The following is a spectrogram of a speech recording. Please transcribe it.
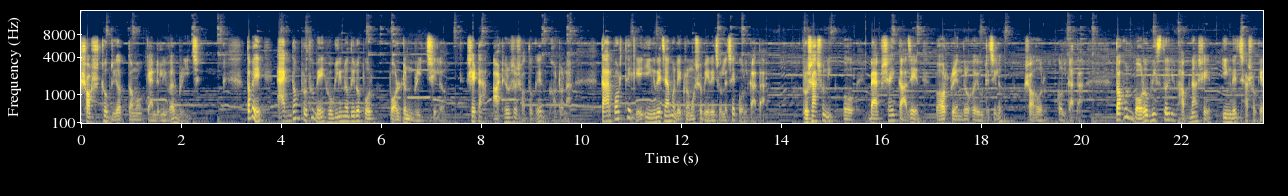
ষষ্ঠ বৃহত্তম ক্যান্ডেলিভার ব্রিজ। তবে একদম প্রথমে হুগলি নদীর ওপর পল্টন ব্রিজ ছিল। সেটা আঠেরোশো শতকের ঘটনা। তারপর থেকে ইংরেজ আমলে ক্রমশ বেড়ে চলেছে কলকাতা। প্রশাসনিক ও ব্যবসায়িক কাজের ভরকেন্দ্র হয়ে উঠেছিল শহর কলকাতা। তখন বড় ব্রিজ তৈরির ভাবনা আসে ইংরেজ শাসকের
